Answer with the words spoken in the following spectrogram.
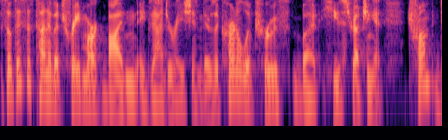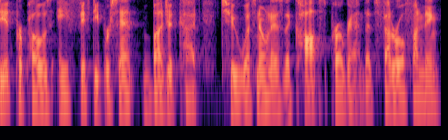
So, this is kind of a trademark Biden exaggeration. There's a kernel of truth, but he's stretching it. Trump did propose a 50% budget cut to what's known as the COPS program, that's federal funding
